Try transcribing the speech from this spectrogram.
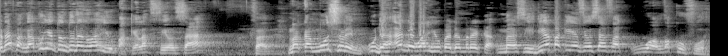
Kenapa? Nggak punya tuntunan wahyu, pakailah filsafat. Maka muslim udah ada wahyu pada mereka, masih dia pakai yang filsafat, wallah kufur.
